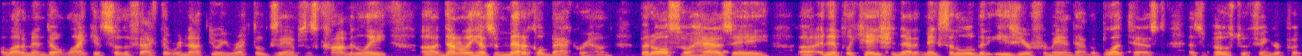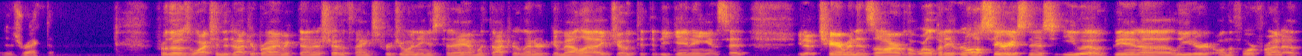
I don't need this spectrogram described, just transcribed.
A lot of men don't like it. So the fact that we're not doing rectal exams as commonly uh, not only has a medical background, but also has a uh, an implication that it makes it a little bit easier for man to have a blood test as opposed to a finger put in his rectum. For those watching the Dr. Brian McDonough show, thanks for joining us today. I'm with Dr. Leonard Gomella. I joked at the beginning and said, you know, chairman and czar of the world. But in all seriousness, you have been a leader on the forefront of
